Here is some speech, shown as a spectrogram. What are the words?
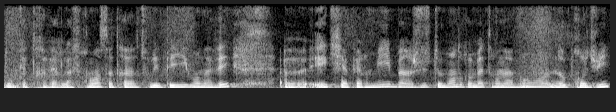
donc à travers la France, à travers tous les pays où on avait et qui a permis ben, justement de remettre en avant nos produits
